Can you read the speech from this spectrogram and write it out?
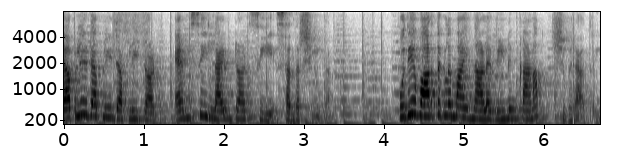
W W W dot M C live dot C A സന്ദർശിക്കുക. പുതിയ വാർത്തകളുമായി നാളെ വീണ്ടും കാണാം. ശുഭരാത്രി.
